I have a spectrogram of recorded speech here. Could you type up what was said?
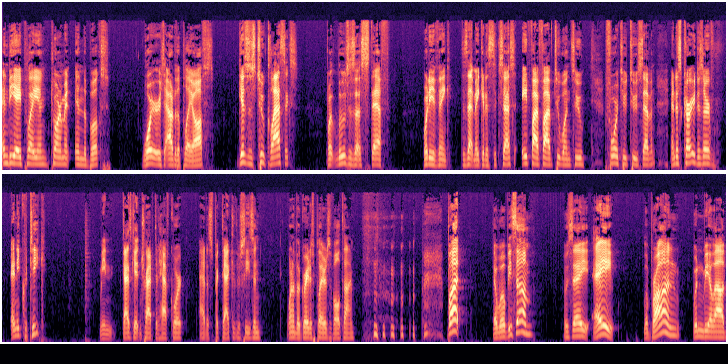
NBA play-in tournament in the books. Warriors out of the playoffs. Gives us two classics, but loses us Steph. What do you think? Does that make it a success? 855 212 4227. And does Curry deserve any critique? I mean, guys getting trapped at half court, had a spectacular season, one of the greatest players of all time. but there will be some who say, hey, LeBron wouldn't be allowed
